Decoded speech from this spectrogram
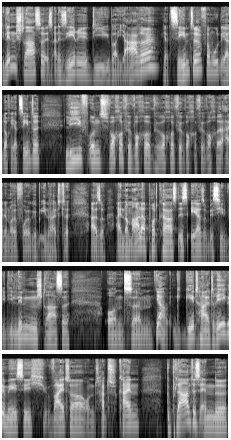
Die Lindenstraße ist eine Serie, die über Jahre, Jahrzehnte vermutlich, ja doch Jahrzehnte, lief und Woche für Woche für Woche für Woche für Woche eine neue Folge beinhaltete. Also ein normaler Podcast ist eher so ein bisschen wie die Lindenstraße und ähm, ja, geht halt regelmäßig weiter und hat kein geplantes Ende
